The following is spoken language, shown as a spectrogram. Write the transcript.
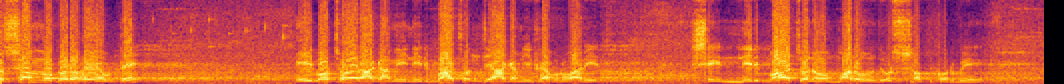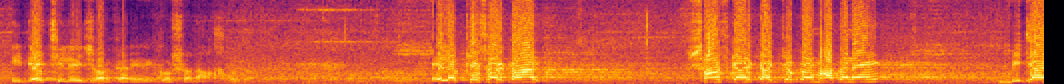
উৎসম্মুখর হয়ে ওঠে, এই বছর আগামী নির্বাচন যে আগামী ফেব্রুয়ারির, সেই নির্বাচনও মানব উৎসব করবে, এটাই ছিল এই সরকারের ঘোষণা। এ লক্ষ্যে সরকার সংস্কার কার্যক্রম হাতে নেয়। বিচার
